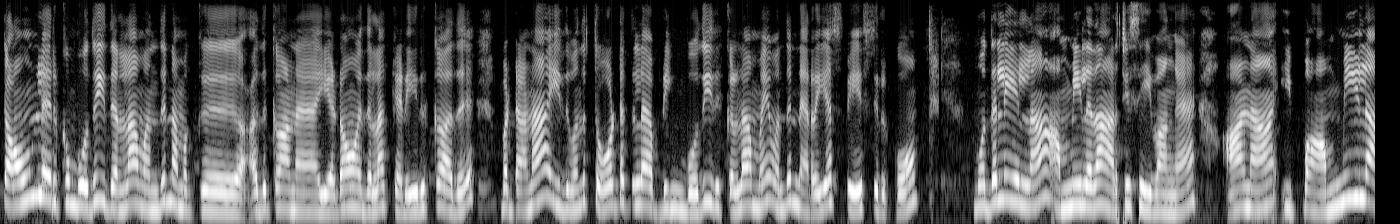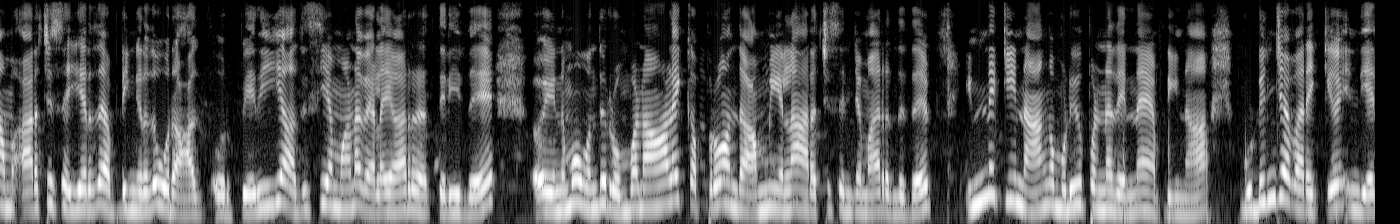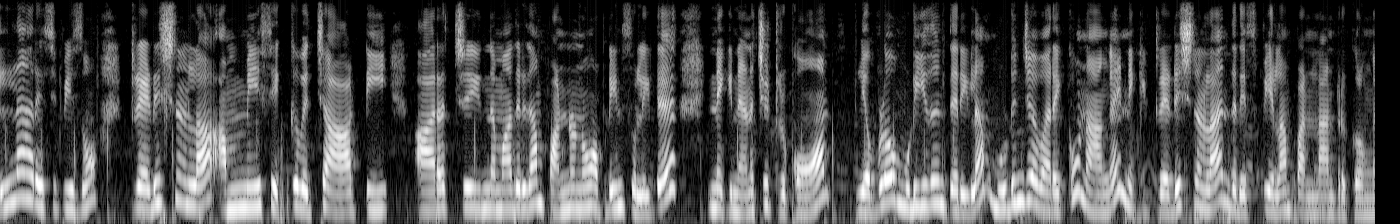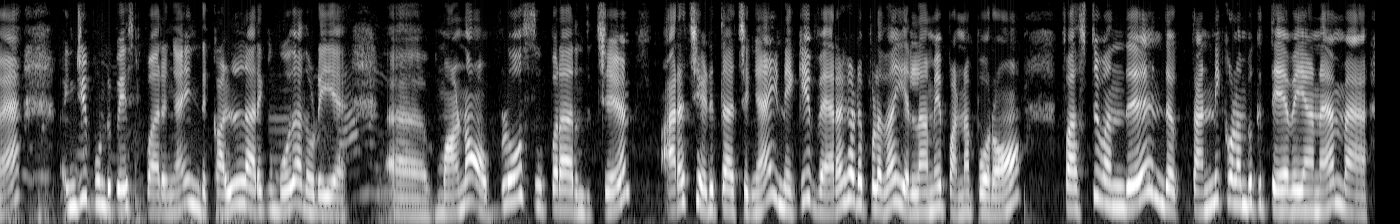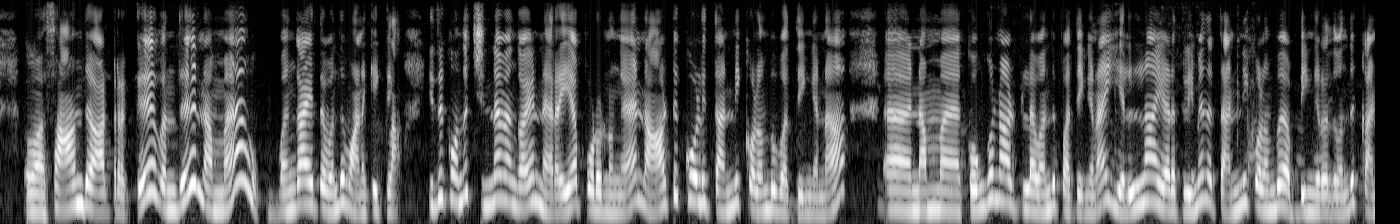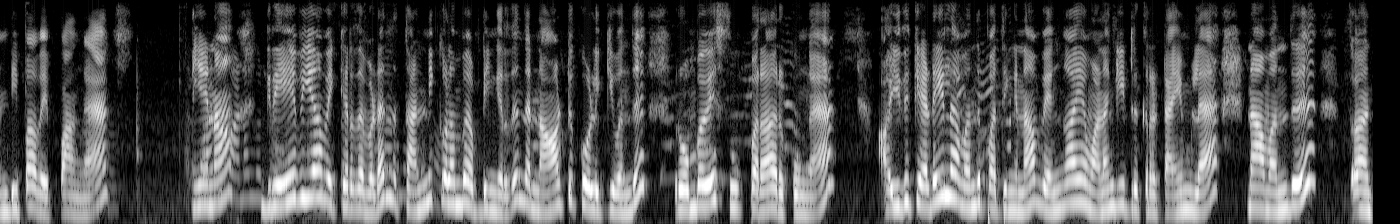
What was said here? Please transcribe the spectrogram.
டவுனில் இருக்கும்போது இதெல்லாம் வந்து நமக்கு அதுக்கான இடம் இதெல்லாம் கிடை இருக்காது. பட் ஆனால் இது வந்து தோட்டத்தில் அப்படிங்கும்போது இதுக்கெல்லாமே வந்து நிறைய ஸ்பேஸ் இருக்கும். முதல்ல எல்லாம் அம்மியில் தான் அரைச்சி செய்வாங்க. ஆனால் இப்போ அம்மியில் அம் அரைச்சி செய்கிறது அப்படிங்கிறது ஒரு அ ஒரு பெரிய அதிசயமான வேலையாக தெரியுது. என்னமோ வந்து ரொம்ப நாளைக்கு அப்புறம் அந்த அம்மியெல்லாம் அரைச்சி செஞ்ச மாதிரி இருந்தது. இன்றைக்கி நாங்கள் முடிவு பண்ணது என்ன அப்படின்னா முடிஞ்ச வரைக்கும் இந்த எல்லா ரெசிபீஸும் ட்ரெடிஷ்னலாக அம்மி செக்கு வச்சு ஆட்டி அரைச்சி இந்த மாதிரி தான் பண்ணணும் அப்படின்னு சொல்லிட்டு இன்றைக்கி நினச்சிட்ருக்கோம் எவ்வளோ முடியுதுன்னு தெரியல. முடிஞ்ச வரைக்கும் நாங்கள் இன்றைக்கி ட்ரெடிஷ்னலாக இந்த ரெசிபியெல்லாம் பண்ணலான் இருக்கோங்க. இஞ்சி பூண்டு பேஸ்ட் பாருங்கள் இந்த கல் அரைக்கும் போது அதோடைய மனம் அவ்வளோ சூப்பராக இருந்துச்சு. அரைச்சி எடுத்தாச்சுங்க. இன்றைக்கி விறகடுப்பில் தான் எல்லாமே பண்ண போகிறோம் ஃபஸ்ட்டு வந்து இந்த தண்ணி குழம்புக்கு தேவையான ம சாந்து ஆட்டுறக்கு வந்து நம்ம வெங்காயத்தை வந்து வணக்கிக்கலாம். இதுக்கு வந்து சின்ன வெங்காயம் நிறையா போடணுங்க. நாட்டுக்கோழி தண்ணி குழம்பு பார்த்திங்கன்னா நம்ம கொங்கு நாட்டில் வந்து பார்த்திங்கன்னா எல்லா இடத்துலையுமே இந்த தண்ணி குழம்பு அப்படிங்கிறது வந்து கண்டிப்பாக வைப்பாங்க. ஏன்னா கிரேவியாக வைக்கிறத விட இந்த தண்ணி குழம்பு அப்படிங்கிறது இந்த நாட்டுக்கோழிக்கு வந்து ரொம்பவே சூப்பராக இருக்குங்க. இதுக்கு இடையில வந்து பார்த்திங்கன்னா வெங்காயம் வணங்கிட்டு இருக்கிற டைமில் நான் வந்து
